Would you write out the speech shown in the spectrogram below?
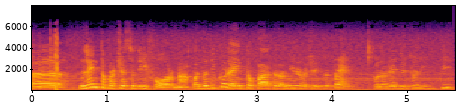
Eh, lento processo di riforma. Quando dico lento parte dal 1903 con la legge Giolitti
